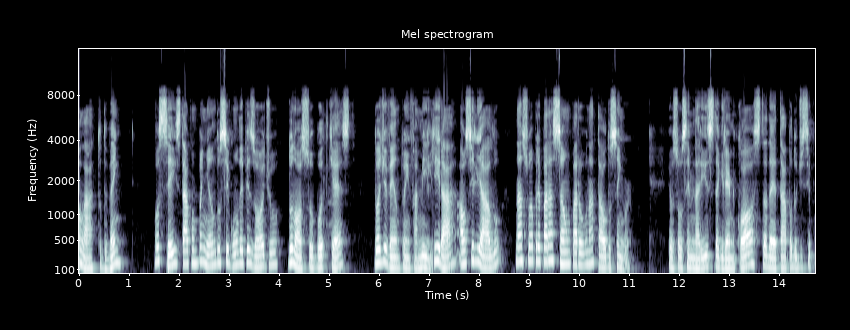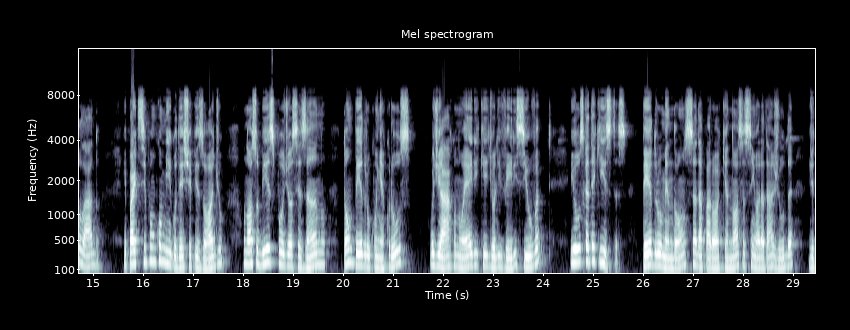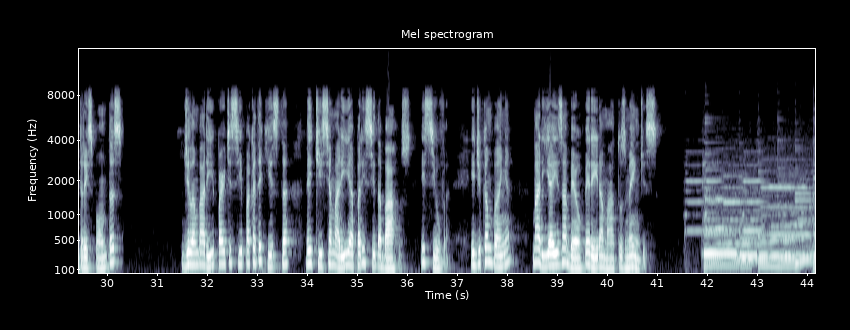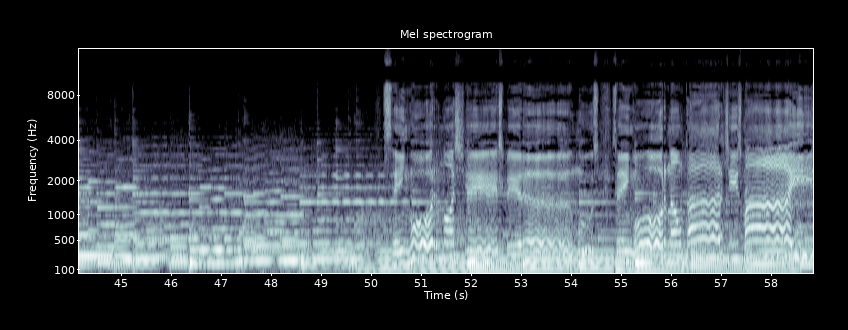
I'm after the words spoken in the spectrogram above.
Olá, tudo bem? Você está acompanhando o segundo episódio do nosso podcast do Advento em Família, que irá auxiliá-lo na sua preparação para o Natal do Senhor. Eu sou o seminarista Guilherme Costa, da etapa do discipulado, e participam comigo deste episódio o nosso bispo diocesano Dom Pedro Cunha Cruz, o diácono Eric de Oliveira e Silva e os catequistas Pedro Mendonça, da paróquia Nossa Senhora da Ajuda, de Três Pontas. De Lambari participa a catequista Letícia Maria Aparecida Barros e Silva, e de campanha Maria Isabel Pereira Matos Mendes. Senhor, nós te esperamos. Senhor, não tardes mais.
